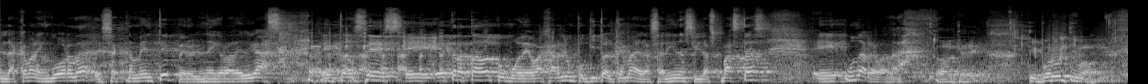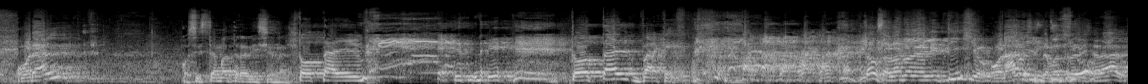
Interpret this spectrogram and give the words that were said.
la cámara engorda, exactamente, pero el negro gas Entonces, eh, he tratado como de bajarle un poquito al tema de las harinas y las pastas. Eh, una rebanada. Ok. Y por último, ¿oral o sistema tradicional? Totalmente. Total, ¿para qué? Estamos hablando de litigio, oral o sistema tradicional.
